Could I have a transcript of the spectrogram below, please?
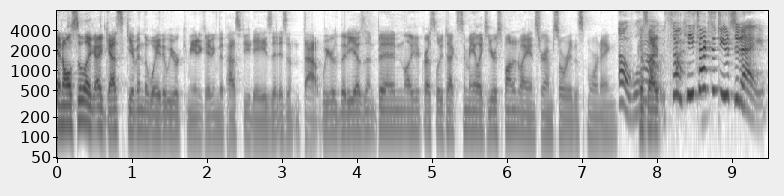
And also, like, I guess given the way that we were communicating the past few days, it isn't that weird that he hasn't been like aggressively texting me. Like, he responded to my Instagram story this morning. Oh, well, because no. I so he texted you today.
